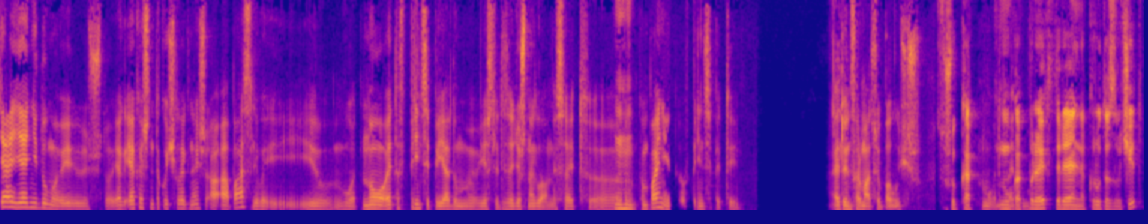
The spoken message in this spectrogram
я, я не думаю, что... Я, я, конечно, такой человек, знаешь, опасливый, и, вот, но это, в принципе, я думаю, если ты зайдешь на главный сайт э, компании, то, в принципе, ты эту информацию получишь. Слушай, как, вот, ну, поэтому... как проект реально круто звучит,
